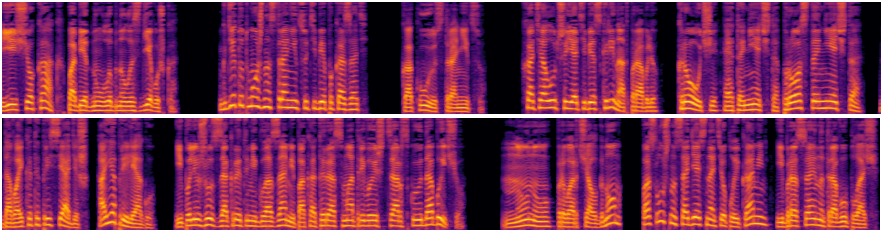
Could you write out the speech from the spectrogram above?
Еще как, победно улыбнулась девушка. Где тут можно страницу тебе показать? Какую страницу? Хотя лучше я тебе скрин отправлю. Кроучи, это нечто, просто нечто. Давай-ка ты присядешь, а я прилягу. И полежу с закрытыми глазами, пока ты рассматриваешь царскую добычу. «Ну-ну», — проворчал гном, послушно садясь на теплый камень и бросая на траву плащ.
